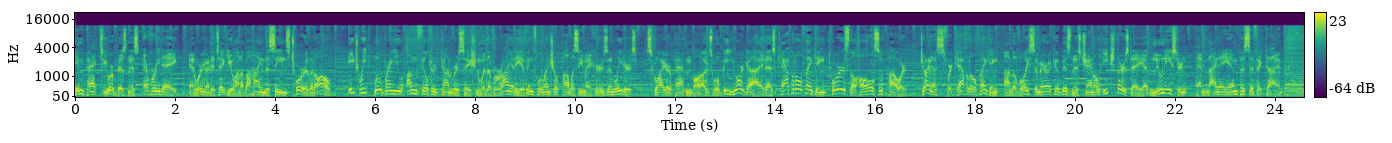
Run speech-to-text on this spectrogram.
impacts your business every day. And we're going to take you on a behind the scenes tour of it all. Each week, we'll bring you unfiltered conversation with a variety of influential policymakers and leaders. Squire Patton Boggs will be your guide as Capital Thinking tours the halls of power. Join us for Capital Thinking on the Voice America Business Channel each Thursday at noon Eastern and 9 a.m. Pacific Time.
